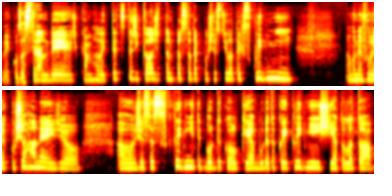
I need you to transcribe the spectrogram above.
jako ze srandy, říkám, hele, teď jste říkala, že ten pes se tak po šesti letech sklidní. A on je furt jak pošahaný, že jo. A že se sklidní ty bordekolky a bude takový klidnější a tohleto. A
